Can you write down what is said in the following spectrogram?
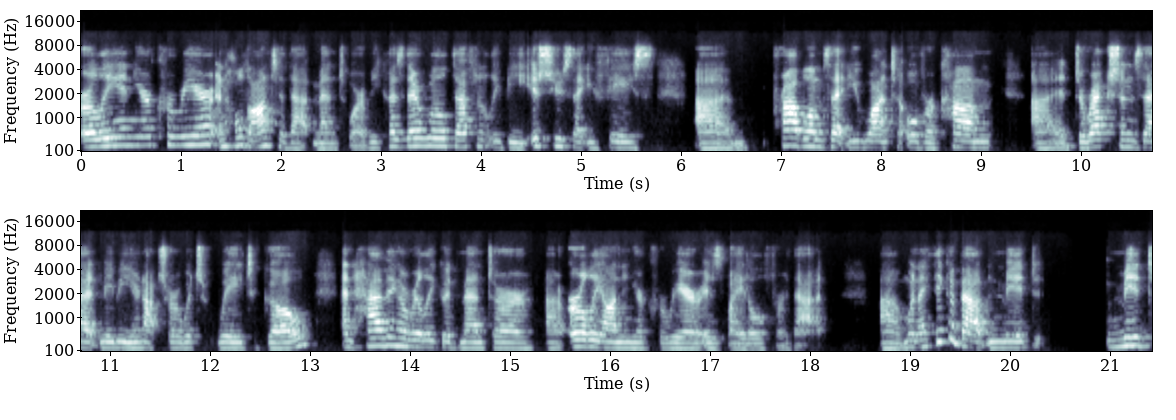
early in your career and hold on to that mentor because there will definitely be issues that you face, um, problems that you want to overcome, uh, directions that maybe you're not sure which way to go. And having a really good mentor uh, early on in your career is vital for that. Um, when I think about mid mid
